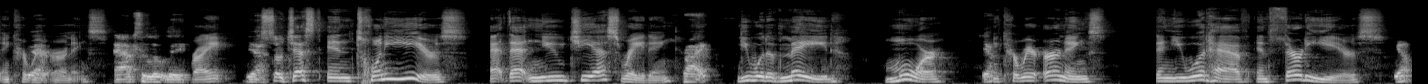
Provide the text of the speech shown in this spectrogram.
in career Yeah. earnings, Absolutely. right? Yeah. So just in 20 years at that new GS rating, Right. you would have made more Yeah. in career earnings than you would have in 30 years Yeah.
